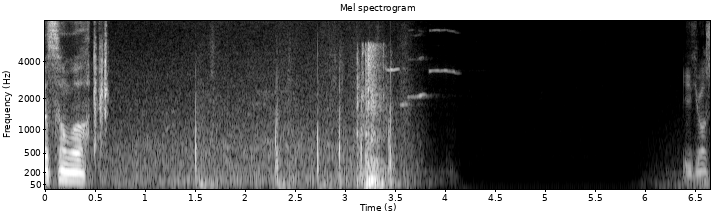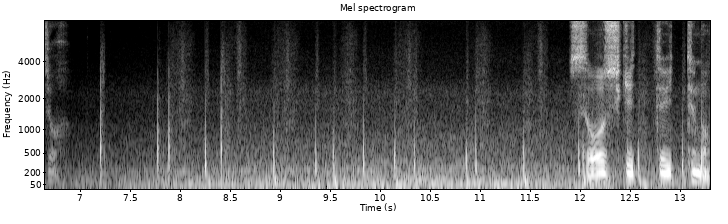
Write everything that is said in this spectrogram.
おやっさんは。行きましょう。葬式って言っても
